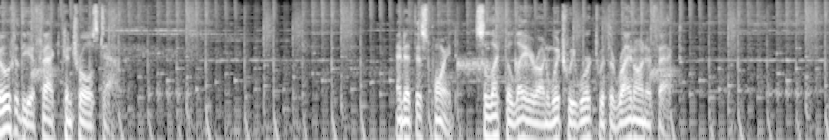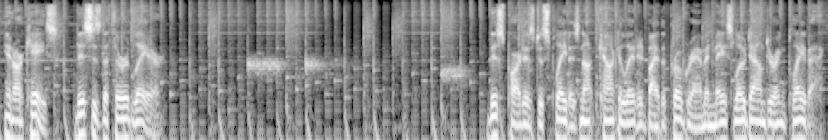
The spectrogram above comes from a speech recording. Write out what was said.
Go to the Effect Controls tab. And at this point, select the layer on which we worked with the write-on effect. In our case, this is the third layer. This part is displayed as not calculated by the program and may slow down during playback.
